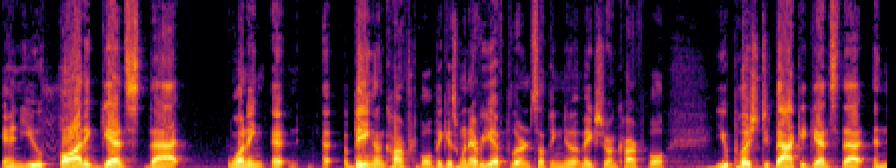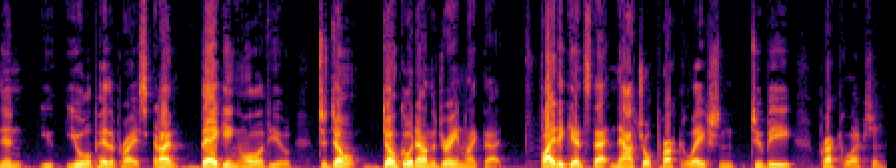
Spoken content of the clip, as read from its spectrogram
and you fought against that wanting uh, uh, being uncomfortable because whenever you have to learn something new, it makes you uncomfortable you pushed back against that and then you you will pay the price. And i'm begging all of you to don't don't go down the drain like that. Fight against that natural predilection to be predilection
